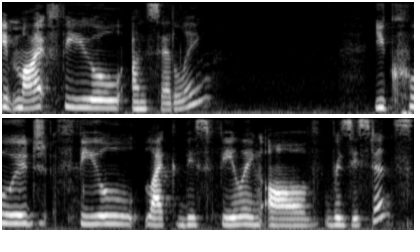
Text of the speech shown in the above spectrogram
it might feel unsettling. You could feel like this feeling of resistance,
